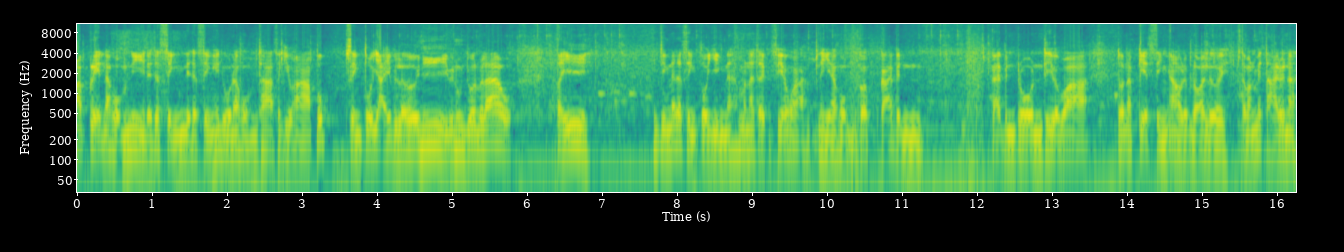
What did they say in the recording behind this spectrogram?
อัปเกรดนะผมนี่เดี๋ยวจะสิงเดี๋ยวจะสิงให้ดูนะผมถ้าสกิลอาปุ๊บสิงตัวใหญ่ไปเลยนี่เป็นหุ่นยนต์ไปแล้วตีจริงๆ น่าจะสิงตัวยิงนะ มันน่าจะเฟี้ยวกว่านี่นะผมก็กลายเป็นกลายเป็นโดรนที่แบบว่า โดนอัปเกรดสิงเอาเรียบร้อยเลย แต่มันไม่ตายด้วยนะ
